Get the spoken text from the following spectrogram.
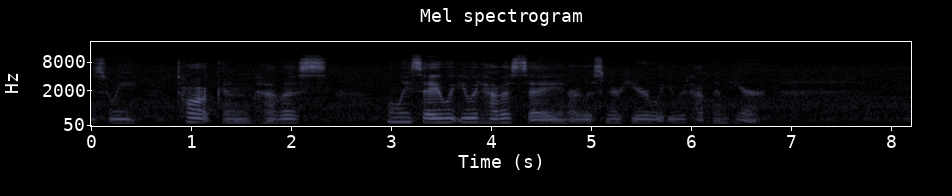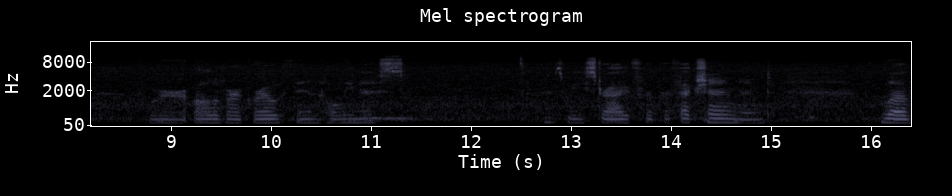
as we talk and have us only say what you would have us say, and our listener hear what you would have them hear. For all of our growth in holiness, as we strive for perfection and love,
